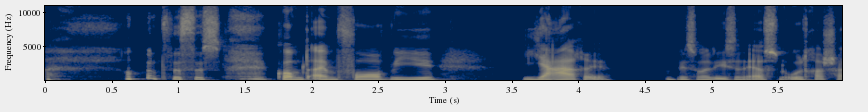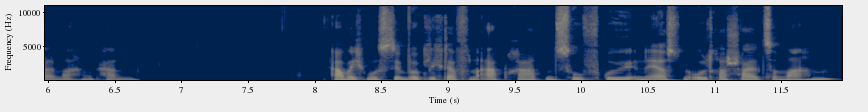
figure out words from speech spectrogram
Und es ist, kommt einem vor wie Jahre, bis man diesen ersten Ultraschall machen kann. Aber ich muss dir wirklich davon abraten, zu früh einen ersten Ultraschall zu machen,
